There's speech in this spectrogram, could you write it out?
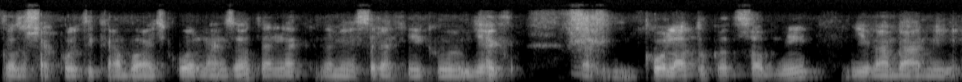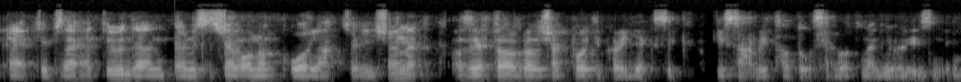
gazdaságpolitikába egy kormányzat, ennek nem én szeretnék ugye korlátokat szabni. Nyilván bármi elképzelhető, de természetesen vannak korlátjai is ennek. Azért a gazdaságpolitika igyekszik kiszámíthatóságot megőrizni.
